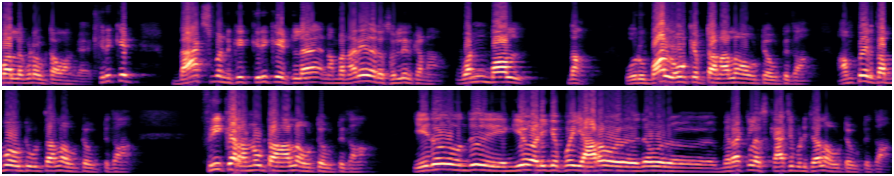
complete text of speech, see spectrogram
பாலில் கூட விட்டாவாங்க. கிரிக்கெட் பேட்ஸ்மேனுக்கு கிரிக்கெட்டில் நம்ம நிறைய தடவை சொல்லியிருக்கேன்னா ஒன் பால் தான். ஒரு பால் லோ கெப்டானாலும் அவுட் அவுட்டு தான். அம்பையர் தப்பு அவுட் கொடுத்தாலும் அவுட் அவுட்டு தான். ஃப்ரீக்காக ரன் அவுட் ஆனாலும் அவுட் அவுட்டு தான். ஏதோ வந்து எங்கேயோ அடிக்க போய் யாரோ ஏதோ ஒரு மிராக்குலஸ் கேட்ச் பிடிச்சாலும் அவுட் அவுட்டு தான்.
